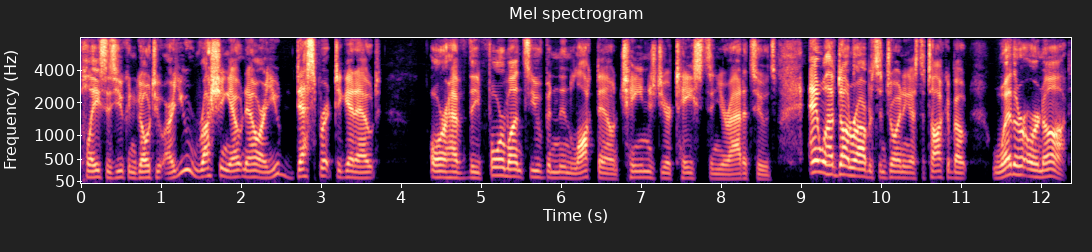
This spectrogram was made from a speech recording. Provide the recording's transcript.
places you can go to. Are you rushing out now? Are you desperate to get out? Or have the four months you've been in lockdown changed your tastes and your attitudes? And we'll have Don Robertson joining us to talk about whether or not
